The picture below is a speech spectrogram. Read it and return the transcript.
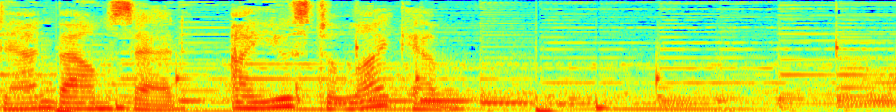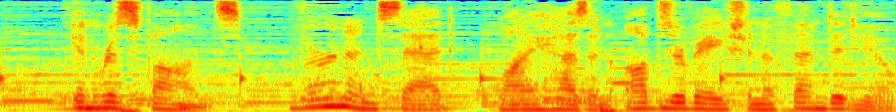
Dan Baum said, I used to like him. In response, Vernon said, why has an observation offended you?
